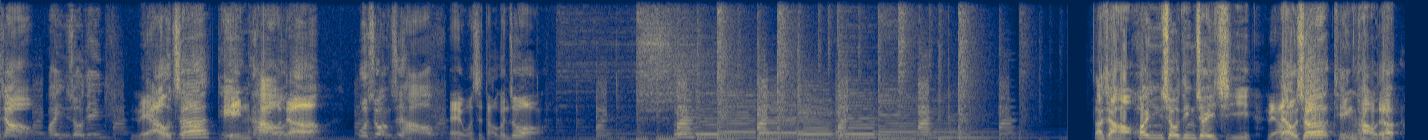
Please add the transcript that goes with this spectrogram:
家好，欢迎收听聊车挺好的，我是王志豪，哎，我是导根座。大家好，欢迎收听这一集聊车挺好的。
